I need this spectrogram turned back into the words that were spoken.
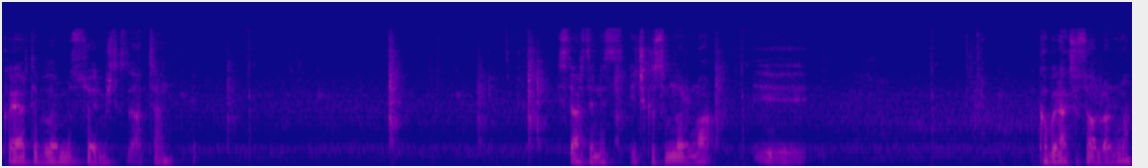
Kayar tabelarımızı söylemiştik zaten. İsterseniz iç kısımlarına e, kabin aksesuarlarını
